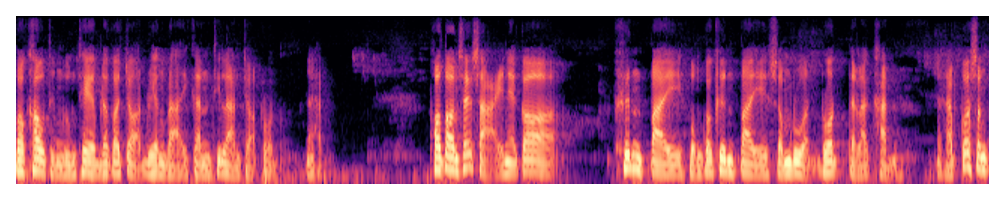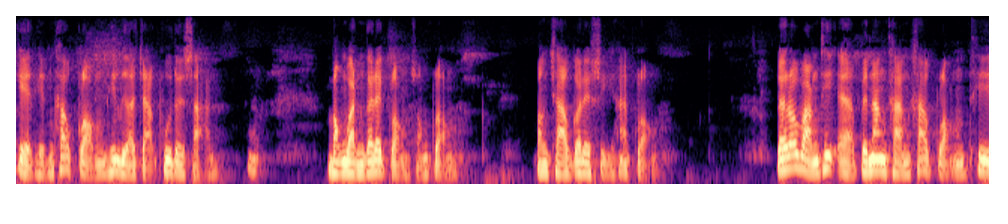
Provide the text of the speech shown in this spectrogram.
ก็เข้าถึงกรุงเทพแล้วก็จอดเรียงรายกันที่ลานจอดรถนะครับ พอตอนสายๆเนี่ยก็ขึ้นไปผมก็ขึ้นไปสำรวจรถแต่ละคันนะครับ ก็สังเกตเห็นข้าวกล่องที่เหลือจากผู้โดยสาร บางวันก็ได้กล่องสองกล่อง บางเช้าก็ได้สี่ห้ากล่อง และระหว่างที่แอบไปนั่งทานข้าวกล่องที่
